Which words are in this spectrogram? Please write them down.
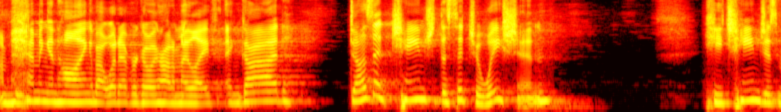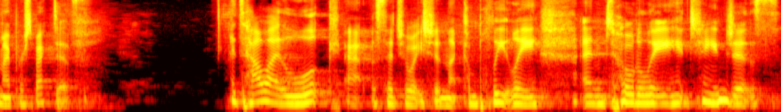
I'm hemming and hawing about whatever going on in my life, and God doesn't change the situation. He changes my perspective. It's how I look at the situation that completely and totally changes.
